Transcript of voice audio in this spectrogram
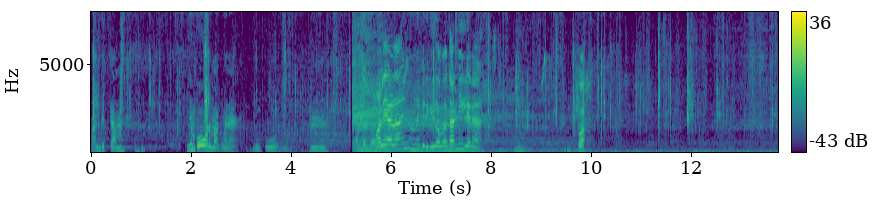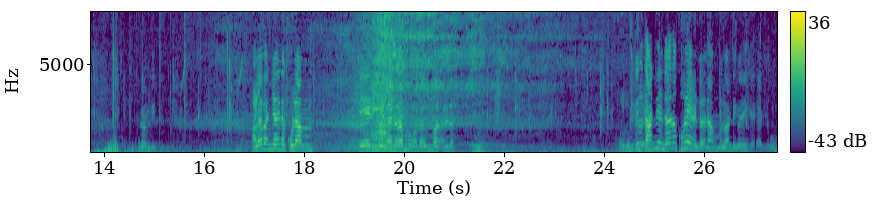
வந்துட்டோம். இன்னும் போகணுமாக்கு மேலே இன்னும் போகணும். ம். மழையால இருக்கு. தண்ணி இல்லைண்ணே. ம். இப்பா. நிரம்பிட்டு மழை பஞ்சா இந்த குளம் ஏரி எல்லாம் என்ன? இதுக்கு தண்ணி நின்றதுனா குறைய நாங்கள் முதல் வண்டிக்கு வரைக்கும்.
